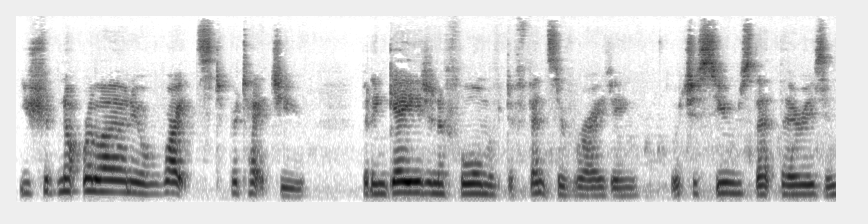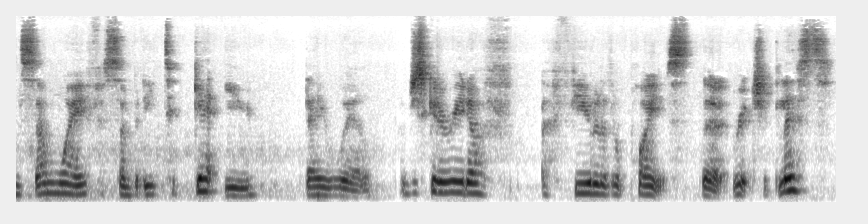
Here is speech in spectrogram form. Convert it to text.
you should not rely on your rights to protect you, but engage in a form of defensive riding, which assumes that there is in some way for somebody to get you. They will. I'm just going to read off a few little points that Richard lists.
